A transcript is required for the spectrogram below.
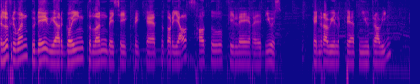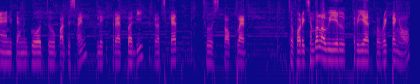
Hello everyone, today we are going to learn basic FreeCAD tutorials how to fillet. Okay, I will create new drawing and you can go to part design, click create body, create sketch, choose top plan. So for example, I will create a rectangle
